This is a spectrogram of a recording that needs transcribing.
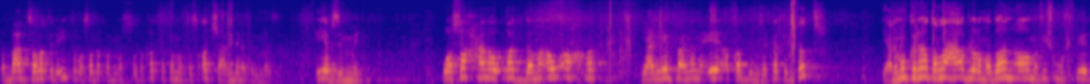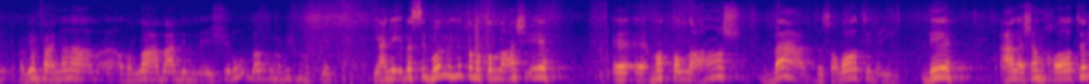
طب بعد صلاة العيد تبقى صدقة من الصدقات لكن ما بتسقطش عندنا في المذهب. هي في ذمتك. وصح لو قدم أو أخر. يعني ينفع إن أنا إيه أقدم زكاة الفطر؟ يعني ممكن أنا أطلعها قبل رمضان؟ آه مفيش مشكلة. طب ينفع إن أنا أطلعها بعد الشروق؟ برضه مفيش مشكلة. يعني بس المهم إن أنت ما تطلعهاش إيه؟ آه، آه، ما تطلعهاش بعد صلاة العيد. ليه؟ علشان خاطر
